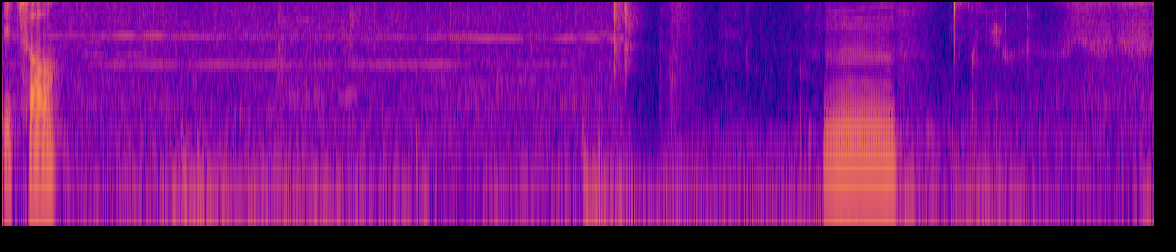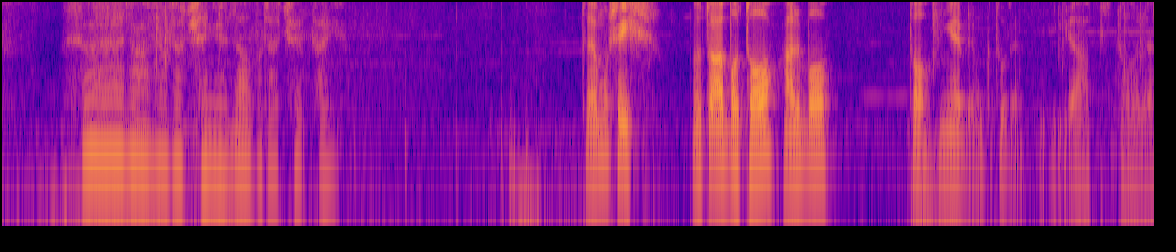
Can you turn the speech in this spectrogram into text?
I co? Hmm. E, Dobra, czy nie? Dobra, czekaj. To ja muszę iść. No to albo to, albo to. Nie wiem, które. Ja pitole.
